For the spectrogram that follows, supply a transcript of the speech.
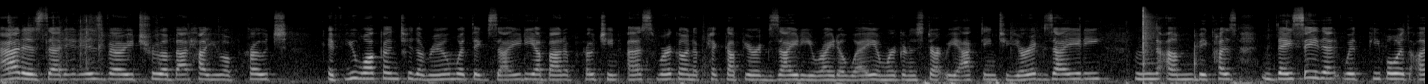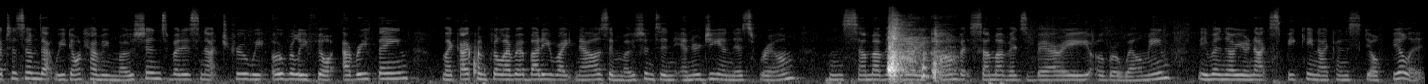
add is that it is very true about how you approach. If you walk into the room with anxiety about approaching us, we're going to pick up your anxiety right away and we're going to start reacting to your anxiety. Mm, Um, because they say that with people with autism that we don't have emotions, but it's not true. We overly feel everything. Like I can feel everybody right now's emotions and energy in this room. And some of it's very calm, but some of it's very overwhelming. Even though you're not speaking, I can still feel it.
